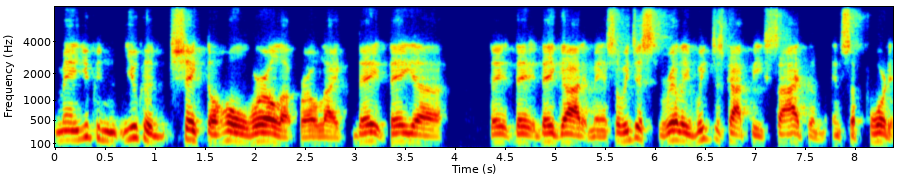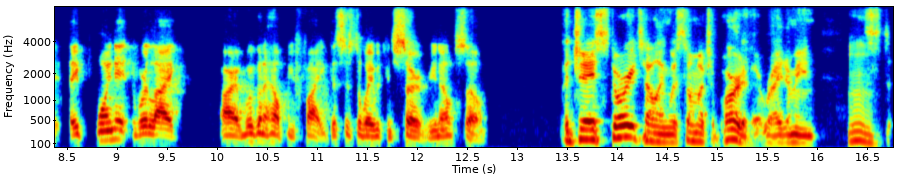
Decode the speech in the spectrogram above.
man. You can you could shake the whole world up, bro. Like they they uh they they they got it, man. So we just really we just got beside them and support it. They point it, and we're like, all right, we're gonna help you fight. This is the way we can serve, you know. So but Jay's storytelling was so much a part of it, right? I mean, mm. st-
